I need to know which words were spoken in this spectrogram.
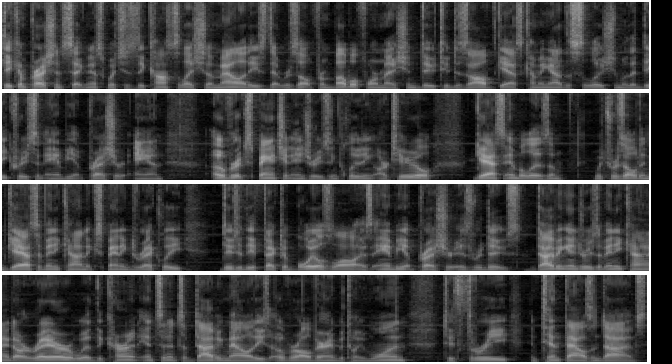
Decompression sickness, which is the constellation of maladies that result from bubble formation due to dissolved gas coming out of the solution with a decrease in ambient pressure, and overexpansion injuries, including arterial gas embolism, which result in gas of any kind expanding directly due to the effect of Boyle's law as ambient pressure is reduced. Diving injuries of any kind are rare, with the current incidence of diving maladies overall varying between 1 to 3 in 10,000 dives.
